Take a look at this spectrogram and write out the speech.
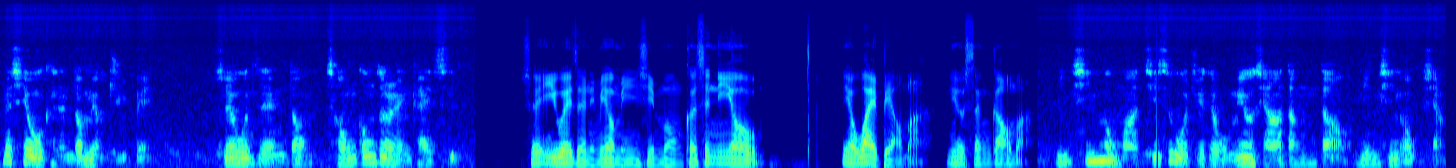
那些，我可能都没有具备，所以我只能动从工作人员开始。所以意味着你没有明星梦，可是你有你有外表嘛？你有身高吗？明星梦吗？其实我觉得我没有想要当到明星偶像，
